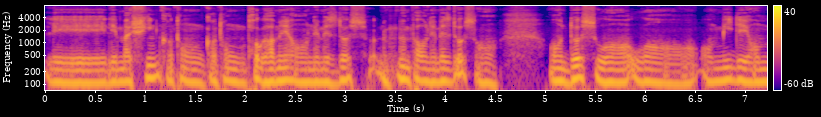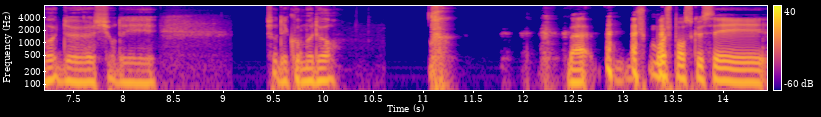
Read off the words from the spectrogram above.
les, les machines quand on quand on programmait en MS-DOS, même pas en MS-DOS, en, en DOS ou en ou en, en MID et en mode euh, sur des sur des Commodore. bah, moi, je pense que c'est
